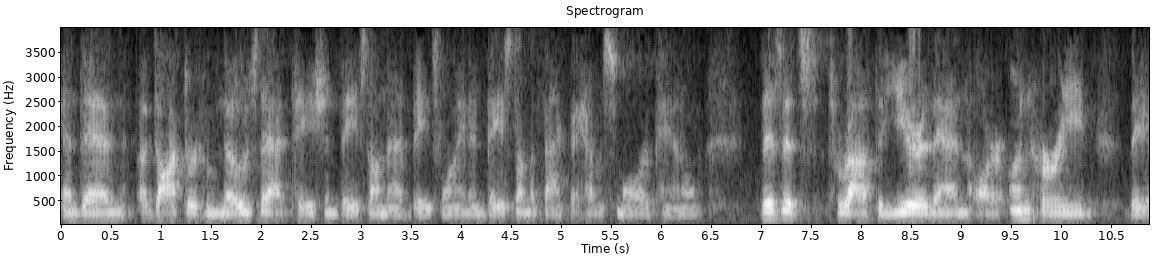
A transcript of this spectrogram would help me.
And then a doctor who knows that patient based on that baseline and based on the fact they have a smaller panel. Visits throughout the year then are unhurried they,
